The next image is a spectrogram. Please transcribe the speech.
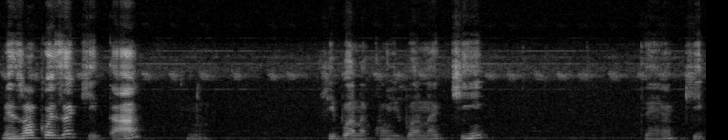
Mesma coisa aqui, tá? Ribana com ribana aqui. Até aqui.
